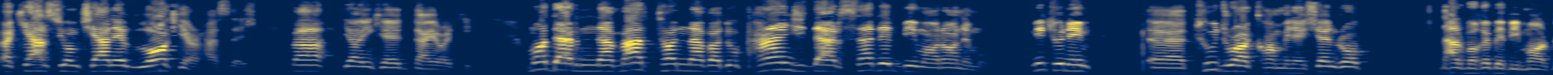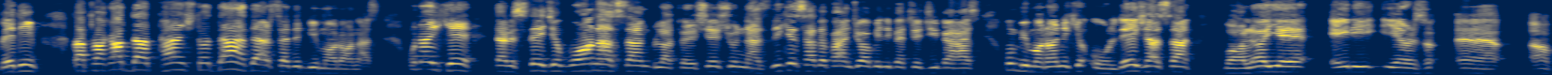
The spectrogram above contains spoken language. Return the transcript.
و calcium channel blocker هستش و یا اینکه diuretic ما در 90 تا 95 درصد بیمارانمون می‌تونیم two drug combination رو در واقع به بیمار بدیم و فقط در 5 تا 10 درصد بیماران است. اونایی که در stage 1 هستن blood pressure شون نزدیک 150 میلی متر جیوه هست. اون بیمارانی که old هستن بالای 80 years of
